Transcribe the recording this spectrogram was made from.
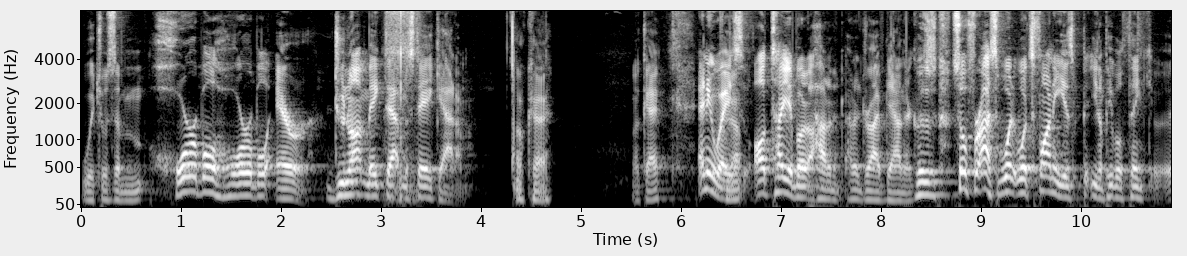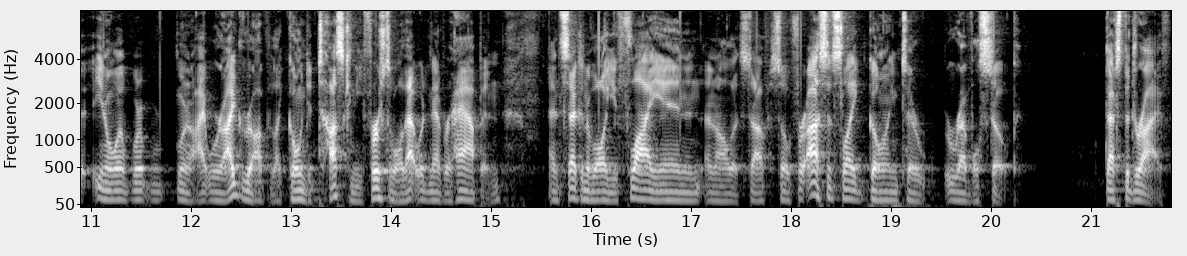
which was a horrible, horrible error. Do not make that mistake, Adam. Okay. Okay. Anyways, I'll tell you about how to, how to drive down there. Because so for us, what, what's funny is you know people think you know where, where I where I grew up, like going to Tuscany. First of all, that would never happen, and second of all, you fly in and, and all that stuff. So for us, it's like going to Revelstoke. That's the drive.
